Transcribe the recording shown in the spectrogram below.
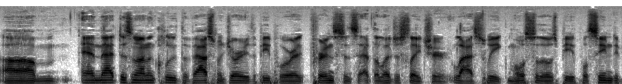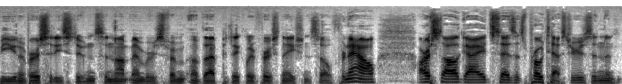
um, and that does not include the vast majority of the people who were, for instance, at the legislature last week. Most of those people seem to be university students and not members from of that particular First Nation. So for now, our style guide says it's protest protesters, and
